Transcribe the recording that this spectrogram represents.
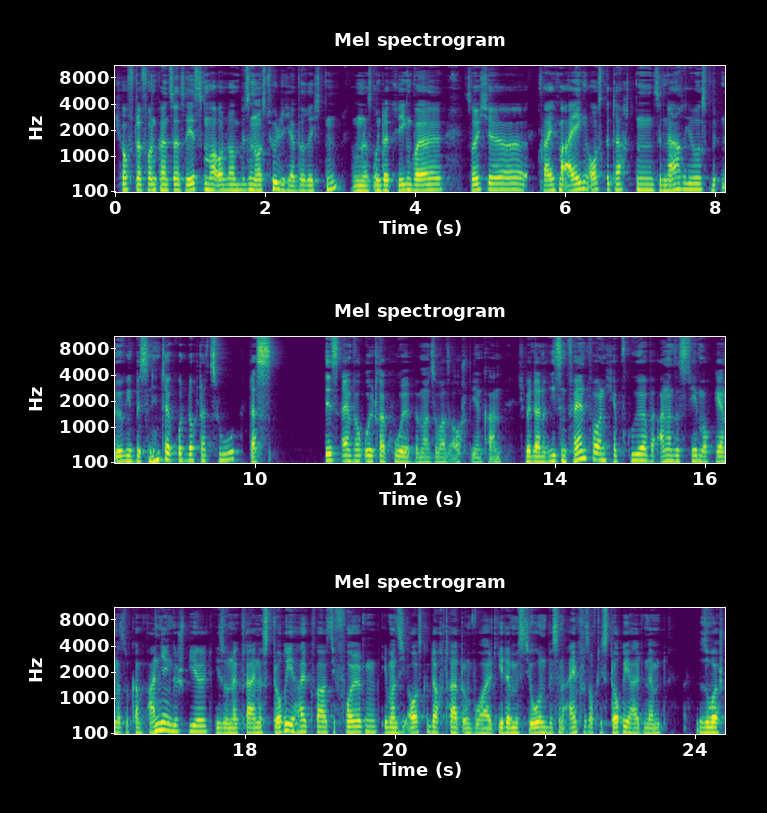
Ich hoffe, davon kannst du das nächste Mal auch noch ein bisschen ausführlicher berichten, um das unterkriegen, weil solche, sage ich mal, eigen ausgedachten Szenarios mit irgendwie ein bisschen Hintergrund noch dazu, das ist einfach ultra cool, wenn man sowas auch spielen kann. Ich bin da ein riesen Fan von. Ich habe früher bei anderen Systemen auch gerne so Kampagnen gespielt, die so eine kleine Story halt quasi folgen, die man sich ausgedacht hat und wo halt jede Mission ein bisschen Einfluss auf die Story halt nimmt. Sowas,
